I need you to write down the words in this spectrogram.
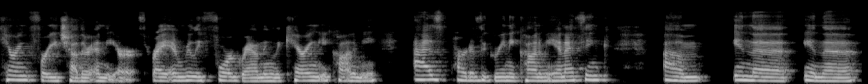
caring for each other and the earth, right? And really foregrounding the caring economy as part of the green economy. And I think um, in the in the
